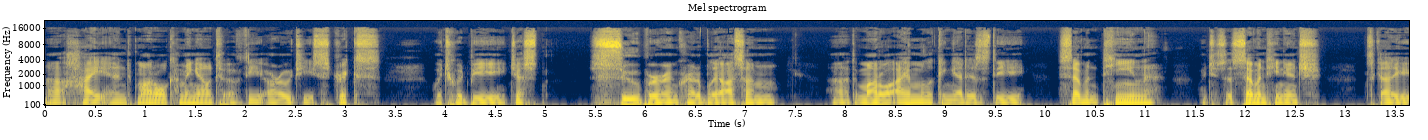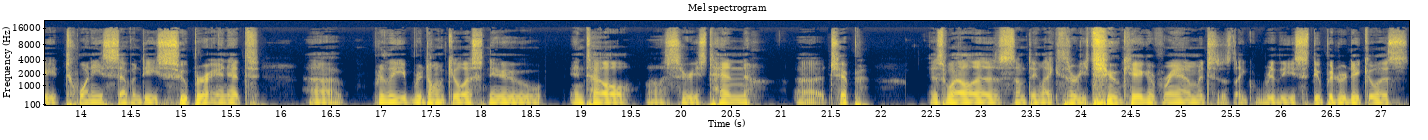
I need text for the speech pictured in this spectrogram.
uh, high end model coming out of the ROG Strix, which would be just super incredibly awesome. Uh, the model I am looking at is the 17, which is a 17 inch. It's got a 2070 Super in it. Uh, really redonkulous new Intel uh, Series 10 uh, chip, as well as something like 32 gig of RAM, which is like really stupid ridiculous.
